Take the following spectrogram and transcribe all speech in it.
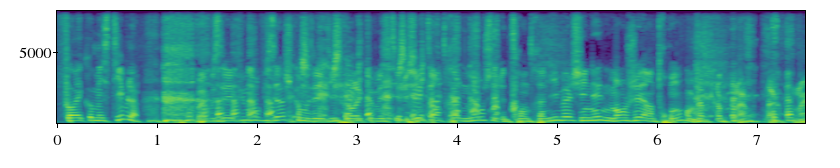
Forêt comestible, Ouais, Vous avez vu mon visage quand vous avez dit forêt comestible? J'étais en train de manger, en train d'imaginer de manger un tronc. comme.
